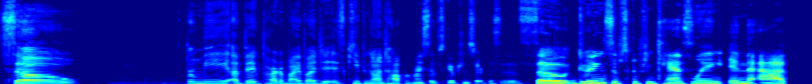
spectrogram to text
so for me, a big part of my budget is keeping on top of my subscription services. So doing subscription canceling in the app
